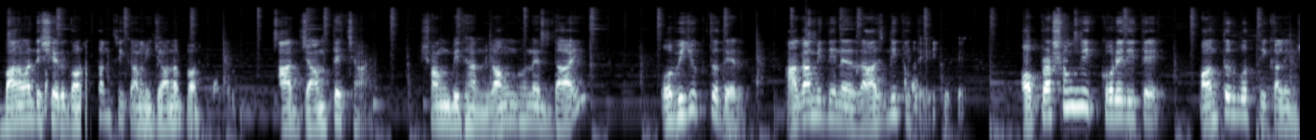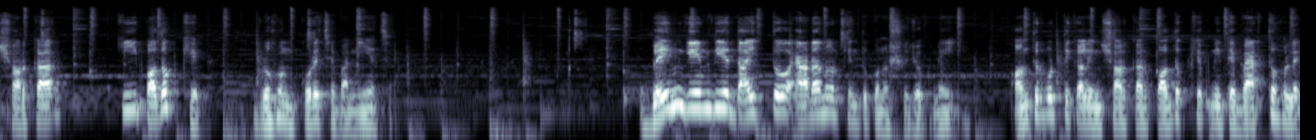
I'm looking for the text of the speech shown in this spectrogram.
বাংলাদেশের গণতান্ত্রিক আমি জনগণ আজ জানতে চায়, সংবিধান লঙ্ঘনের দায় অভিযুক্তদের আগামী দিনের রাজনীতিতে অপ্রাসঙ্গিক করে দিতে অন্তর্বর্তীকালীন সরকার কি পদক্ষেপ গ্রহণ করেছে বা নিয়েছে। ব্লেম গেম দিয়ে দায়িত্ব এড়ানোর কিন্তু কোনো সুযোগ নেই। অন্তর্বর্তীকালীন সরকার পদক্ষেপ নিতে ব্যর্থ হলে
